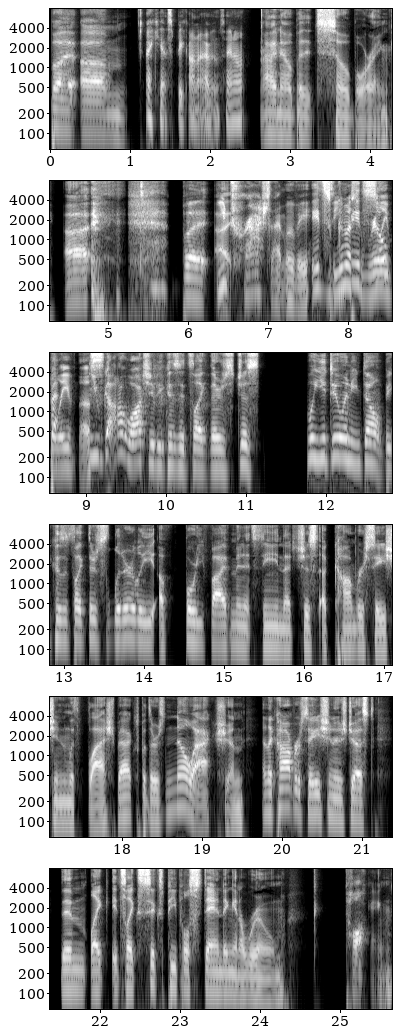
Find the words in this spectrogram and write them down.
but um I can't speak on it. I haven't seen it. I know but it's so boring uh but You I- trash that movie. it's- so you must it's so really ba- believe this. you gotta watch it because it's like there's just well you do and you don't because it's like there's literally a 45 minute scene that's just a conversation with flashbacks but there's no action and the conversation is just them like it's like six people standing in a room talking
